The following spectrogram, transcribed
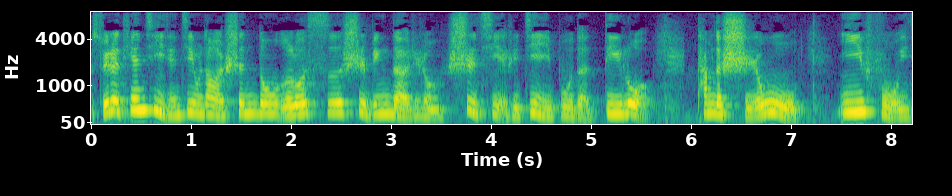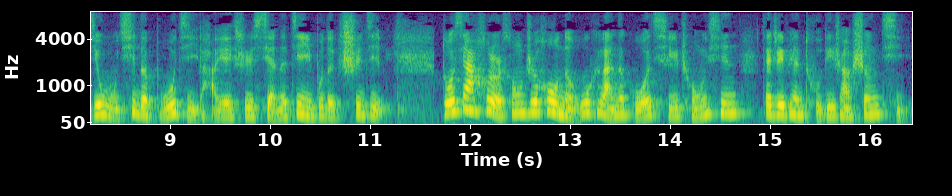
随着天气已经进入到了深冬，俄罗斯士兵的这种士气也是进一步的低落，他们的食物、衣服以及武器的补给哈也是显得进一步的吃紧。夺下赫尔松之后呢，乌克兰的国旗重新在这片土地上升起，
